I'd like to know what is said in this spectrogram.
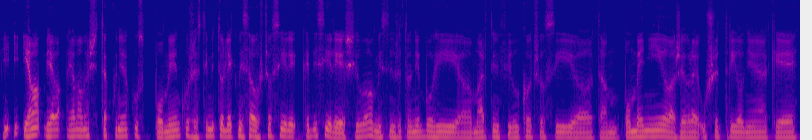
Ja mám, ja, ja mám ešte takú nejakú spomienku, že s týmito liekmi sa už čosi kedysi riešilo. Myslím, že to nebohý e, Martin Filko, čo si uh, tam pomenil a že vraj ušetril nejaké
